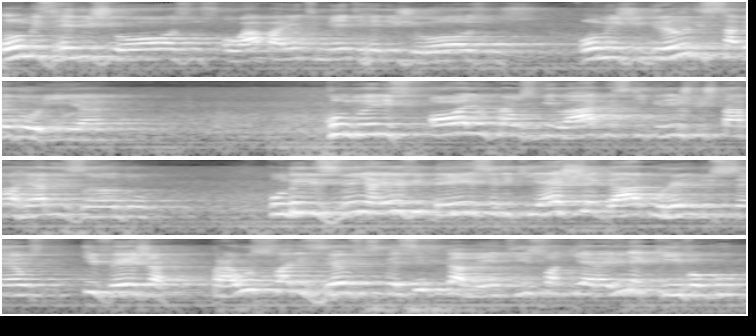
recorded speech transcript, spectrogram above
Homens religiosos ou aparentemente religiosos, homens de grande sabedoria. Quando eles olham para os milagres que Cristo estava realizando, quando eles veem a evidência de que é chegado o reino dos céus, e veja, para os fariseus especificamente, isso aqui era inequívoco,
